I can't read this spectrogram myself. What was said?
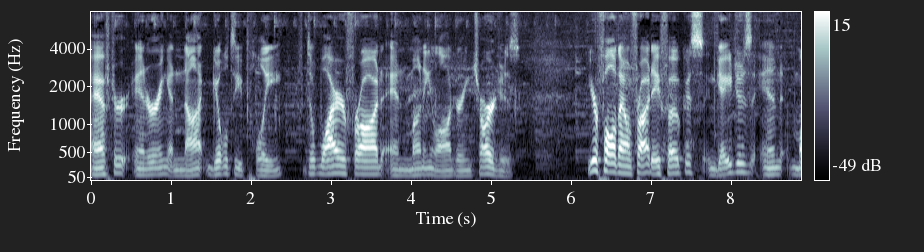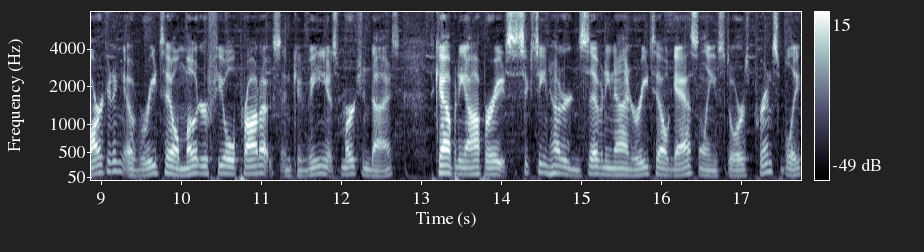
after entering a not guilty plea to wire fraud and money laundering charges. Your Fall Down Friday focus engages in marketing of retail motor fuel products and convenience merchandise. The company operates 1,679 retail gasoline stores, principally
